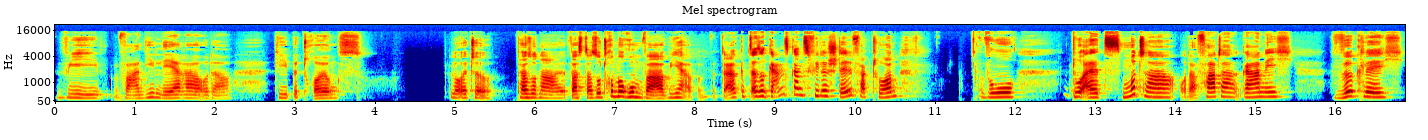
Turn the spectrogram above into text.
Wie waren die Lehrer oder die Betreuungsleute, Personal, was da so drumherum war. Wie, da gibt es also ganz, ganz viele Stellfaktoren, wo du als Mutter oder Vater gar nicht wirklich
